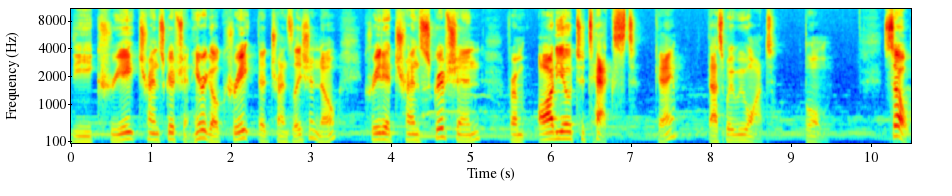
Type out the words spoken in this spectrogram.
the create transcription. Here we go. Create a translation. No. Create a transcription from audio to text. Okay. That's what we want. Boom. So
